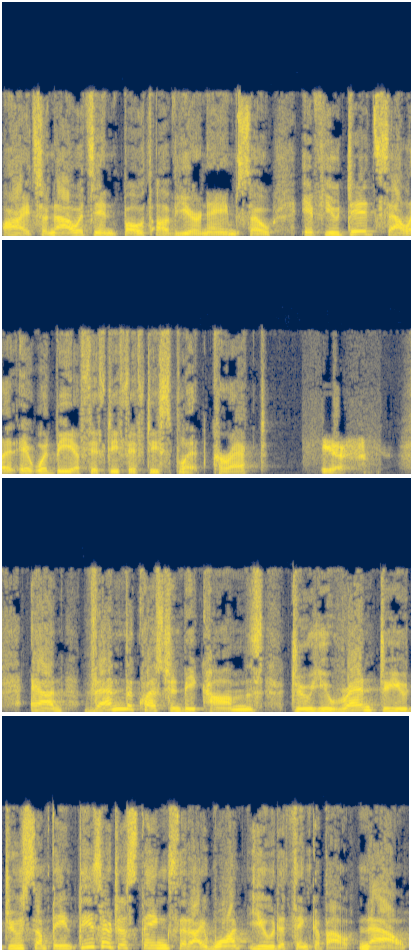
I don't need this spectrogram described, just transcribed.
All right, so now it's in both of your names. So if you did sell it, it would be a 50 50 split, correct? Yes. And then the question becomes, do you rent? Do you do something? These are just things that I want you to think about. Now,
